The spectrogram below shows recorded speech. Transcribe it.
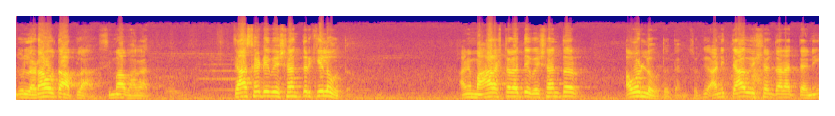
जो लढा होता आपला सीमा भागात त्यासाठी वेषांतर केलं होतं. आणि महाराष्ट्राला ते वेषांतर आवडलं होतं त्यांचं की आणि त्या वेषांतरात त्यांनी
